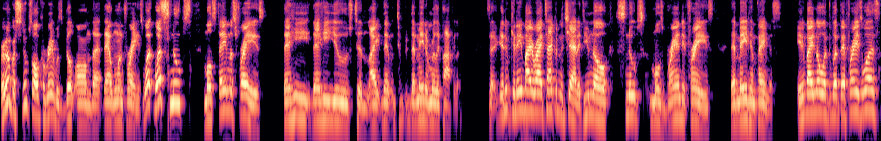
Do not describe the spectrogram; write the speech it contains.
Remember, Snoop's whole career was built on that that one phrase. What what's Snoop's most famous phrase that he that he used to like that to, that made him really popular. So, can anybody write type in the chat if you know Snoop's most branded phrase that made him famous? Anybody know what, what that phrase was?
